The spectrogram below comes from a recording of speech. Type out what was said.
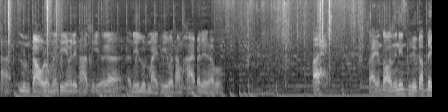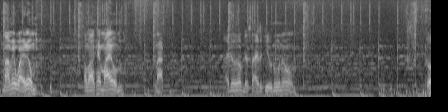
ทารุ่นเก่านะผมเนี่ยที่ไม่ได้ทาสีแล้วก็อันนี้รุ่นใหม่ที่ว่าทำขายไปเลยครับผม ไป ใส่กันต่อเลยนี่ถือกับเหล็กมาไม่ไหวนะผม เอามาแค่ไม้ผม หนัก ไปดูนครับเดี๋ยวใส่ไปทิวนู้นนะผม ก็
